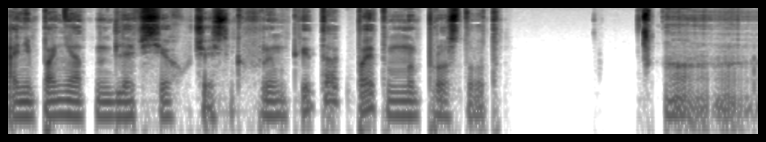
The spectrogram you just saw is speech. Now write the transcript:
они понятны для всех участников рынка. И так, поэтому мы просто вот а,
